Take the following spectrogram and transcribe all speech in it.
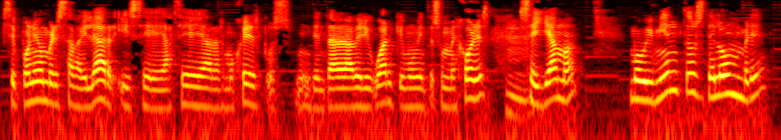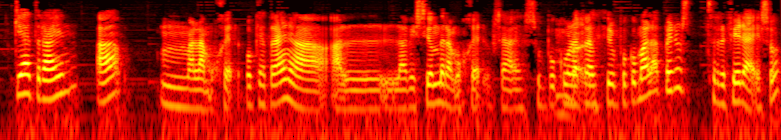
se pone hombres a bailar y se hace a las mujeres pues intentar averiguar qué movimientos son mejores, hmm. se llama Movimientos del hombre que atraen a Mm, a la mujer o que atraen a, la visión de la mujer. O sea, es un poco una traducción un poco mala, pero se refiere a eso.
